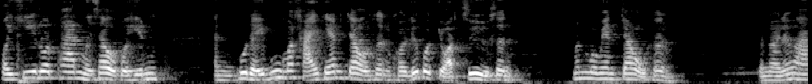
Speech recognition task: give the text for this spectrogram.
ข่อยขี่รถผ่านมื้อเช้าข่อยเห็น อันผู้ใดผู้มาขายแทนเจ้าซั่นข่อยเลยบ่จอดซื้อซั่นมันบ่แม่นเจ้าซั่นแต่หน่อยเลยว่า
